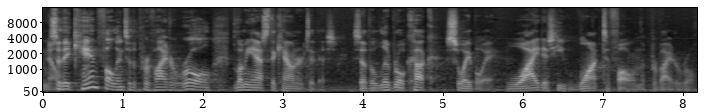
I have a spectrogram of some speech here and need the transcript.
No. So they can fall into the provider role. Let me ask the counter to this. So the liberal cuck soy boy, why does he want to fall in the provider role?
